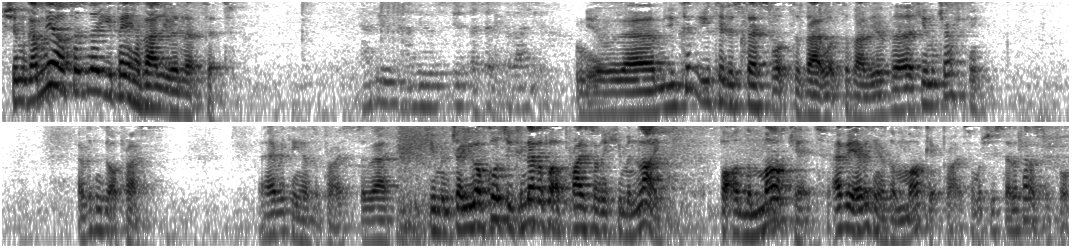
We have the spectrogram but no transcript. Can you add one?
Shimon Gamliel says no, you pay her value and that's it. How do you, how do you assess the value? You, um, you could you could assess what's the value, what's the value of uh, human trafficking. Everything's got a price. Everything has a price. So, uh, human, you, of course, you can never put a price on a human life, But on the market, every everything has a market price. How much do you sell a person for?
